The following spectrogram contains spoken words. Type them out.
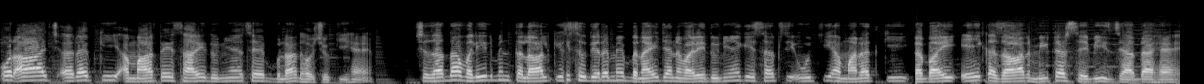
اور آج عرب کی عمارتیں ساری دنیا سے بلند ہو چکی ہیں۔ شہزادہ ولید بن طلال کی سعودی عرب میں بنائی جانے والی دنیا کی سب سے اونچی عمارت کی لمبائی ایک ہزار میٹر سے بھی زیادہ ہے۔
